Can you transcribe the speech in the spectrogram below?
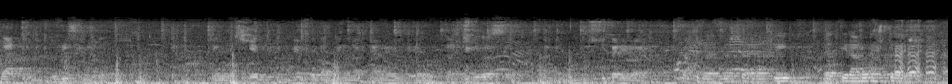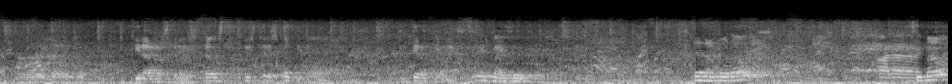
quatro belíssimos gols. Eu cheguei muito vi com o Palmeiras na cara, ele ele transfigurou-se, um super-herói. Mas aqui tiraram os três. Tiraram os três. Não, os, os três continuam lá. Meteram aqui mais. Três mais um. César Mourão. Simão.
